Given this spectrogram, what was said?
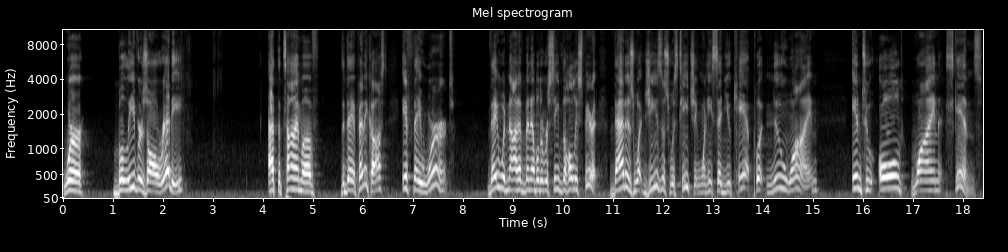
were believers already at the time of the day of Pentecost. If they weren't, they would not have been able to receive the Holy Spirit. That is what Jesus was teaching when he said, You can't put new wine into old wine skins.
